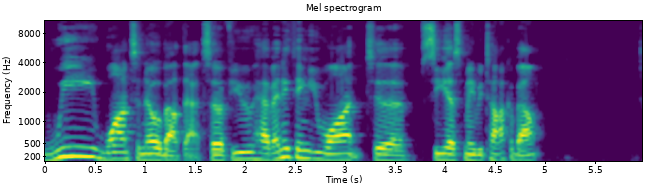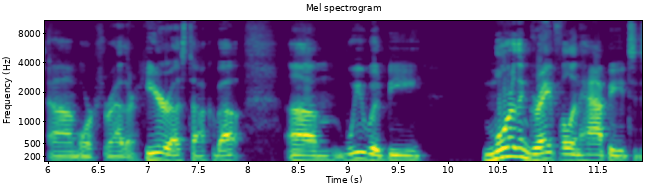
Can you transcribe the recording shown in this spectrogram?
we want to know about that. So if you have anything you want to see us maybe talk about, um, or rather hear us talk about, um, we would be more than grateful and happy to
